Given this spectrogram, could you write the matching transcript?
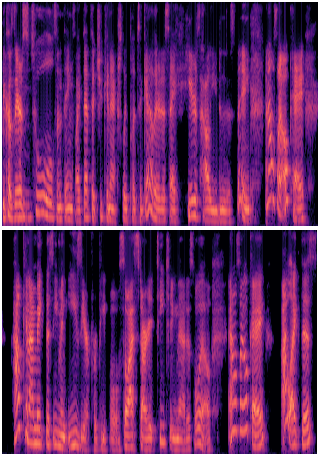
Because there's mm-hmm. tools and things like that that you can actually put together to say, here's how you do this thing. And I was like, okay, how can I make this even easier for people? So I started teaching that as well. And I was like, okay, I like this.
